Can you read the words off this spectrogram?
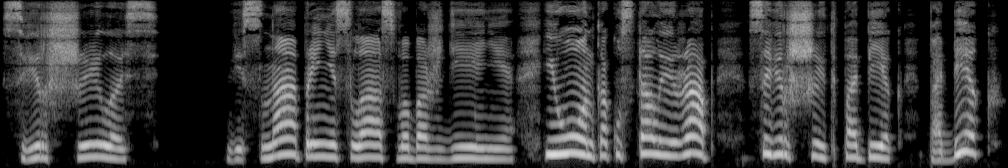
свершилось. Весна принесла освобождение, и он, как усталый раб, совершит побег, побег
